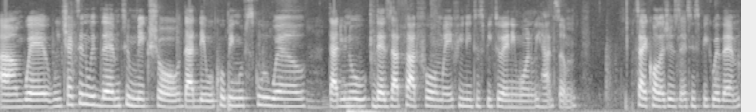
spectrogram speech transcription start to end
um, where we checked in with them to make sure that they were coping with school well, mm. that, you know, there's that platform where if you need to speak to anyone, we had some psychologists there to speak with them.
